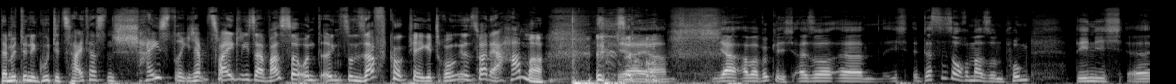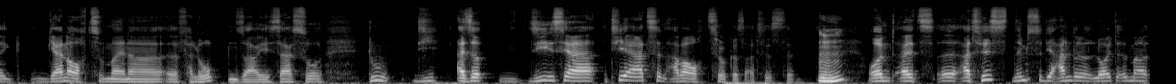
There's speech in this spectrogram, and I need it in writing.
damit mhm. du eine gute Zeit hast. Ein Scheißdreck. Ich habe zwei Gläser Wasser und irgendeinen so Saftcocktail getrunken. Das war der Hammer. Ja, so. ja. ja, aber wirklich. Also, äh, ich, das ist auch immer so ein Punkt, den ich äh, gerne auch zu meiner äh, Verlobten sage. Ich sage so, du, die, also sie ist ja Tierärztin, aber auch Zirkusartistin. Mhm. Und als äh, Artist nimmst du die anderen Leute immer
